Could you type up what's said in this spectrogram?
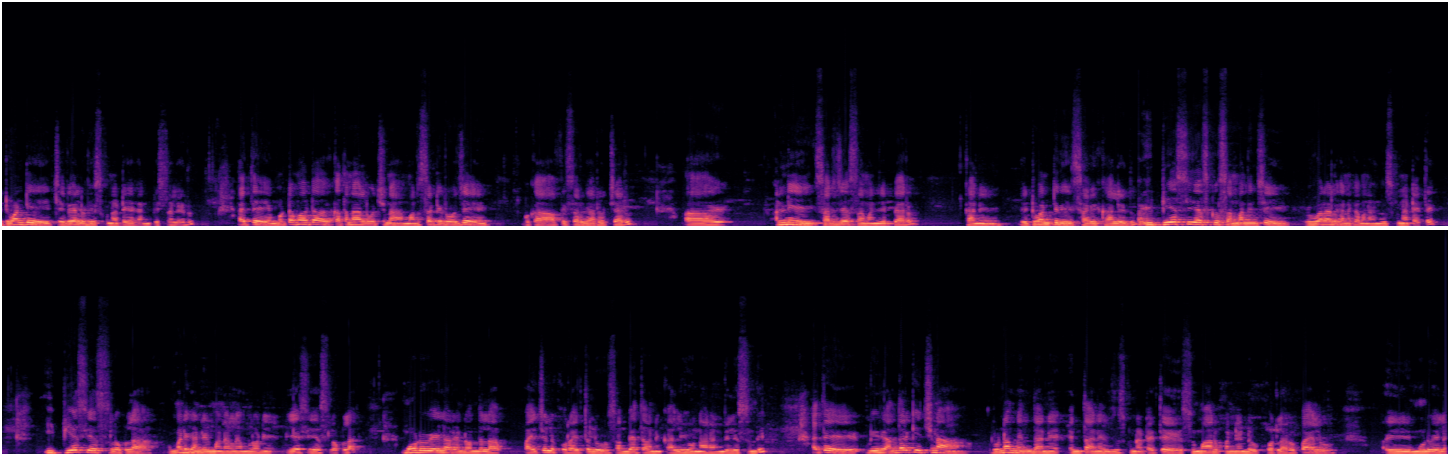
ఎటువంటి చర్యలు తీసుకున్నట్టుగా కనిపిస్తలేదు. అయితే మొట్టమొదట కథనాలు వచ్చిన మరుసటి రోజే ఒక ఆఫీసర్ గారు వచ్చారు. అన్నీ సరి చేస్తామని చెప్పారు. కానీ ఎటువంటిది సరి కాలేదు. ఈ పిఎస్సిఎస్కు సంబంధించి వివరాలు కనుక మనం చూసుకున్నట్టయితే ఈ పిఎస్సిఎస్ లోపల ఉమ్మడి గండి మండలంలోని పిఎస్సిఎస్ లోపల మూడు వేల రెండు వందల పైచలకు రైతులు సభ్యత్వాన్ని కలిగి ఉన్నారని తెలుస్తుంది. అయితే వీరందరికీ ఇచ్చిన రుణం ఎంత అనే ఎంత అనేది చూసుకున్నట్టయితే సుమారు పన్నెండు కోట్ల రూపాయలు ఈ మూడు వేల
